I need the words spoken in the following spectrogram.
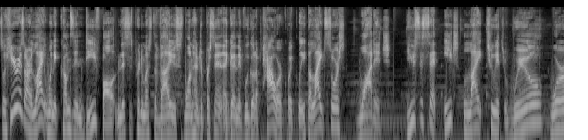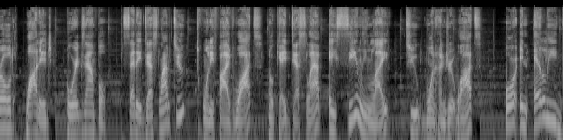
So here is our light when it comes in default, and this is pretty much the value 100%. Again, if we go to power quickly, the light source wattage. Use to set each light to its real world wattage. For example, set a desk lamp to 25 watts, okay, desk lamp, a ceiling light to 100 watts, or an LED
